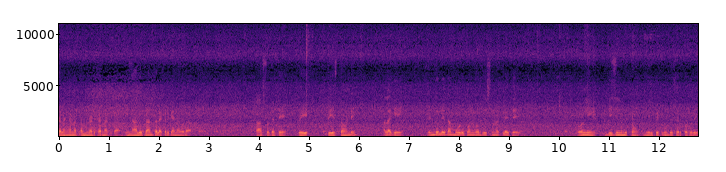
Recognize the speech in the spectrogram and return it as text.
తెలంగాణ తమిళనాడు కర్ణాటక ఈ నాలుగు ప్రాంతాలు ఎక్కడికైనా కూడా ట్రాన్స్పోర్ట్ అయితే ఫ్రీ ఫ్రీ ఇస్తామండి అలాగే రెండు లేదా మూడు కొనుగోలు చేస్తున్నట్లయితే ఓన్లీ డీజిల్ నిమిత్తం మీరు పెట్టుకుంటే సరిపోతుంది.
